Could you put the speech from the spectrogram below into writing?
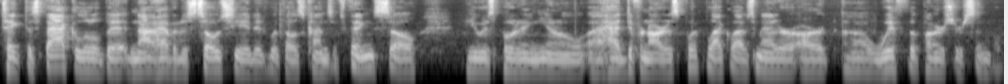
take this back a little bit and not have it associated with those kinds of things. So he was putting, you know, uh, had different artists put Black Lives Matter art uh, with the Punisher symbol.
